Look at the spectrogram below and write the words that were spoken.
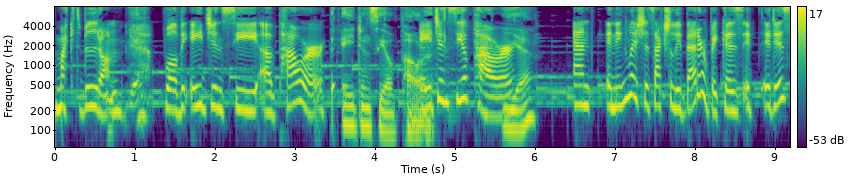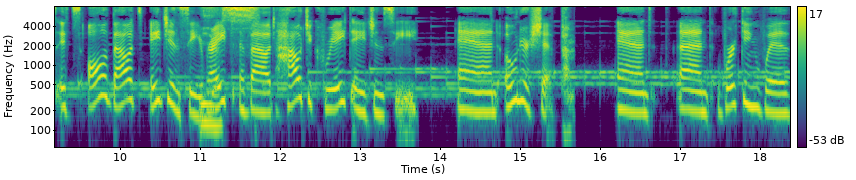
Maktbyrån. Yeah. Well, the agency of power. The agency of power. Agency of power. Yeah. And in English, it's actually better because it, it is, it's all about agency, right? Yes. About how to create agency and ownership. And and working with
